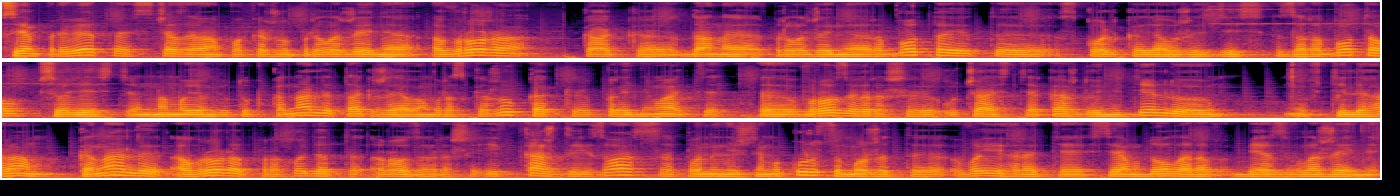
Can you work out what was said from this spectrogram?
Всем привет! Сейчас я вам покажу приложение Аврора, как э, данное приложение работает, э, сколько я уже здесь заработал. Все есть на моем YouTube канале. Также я вам расскажу, как принимать э, в розыгрыше участие. Каждую неделю в телеграм-канале Аврора проходят розыгрыши. И каждый из вас по нынешнему курсу может выиграть 7 долларов без вложений.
